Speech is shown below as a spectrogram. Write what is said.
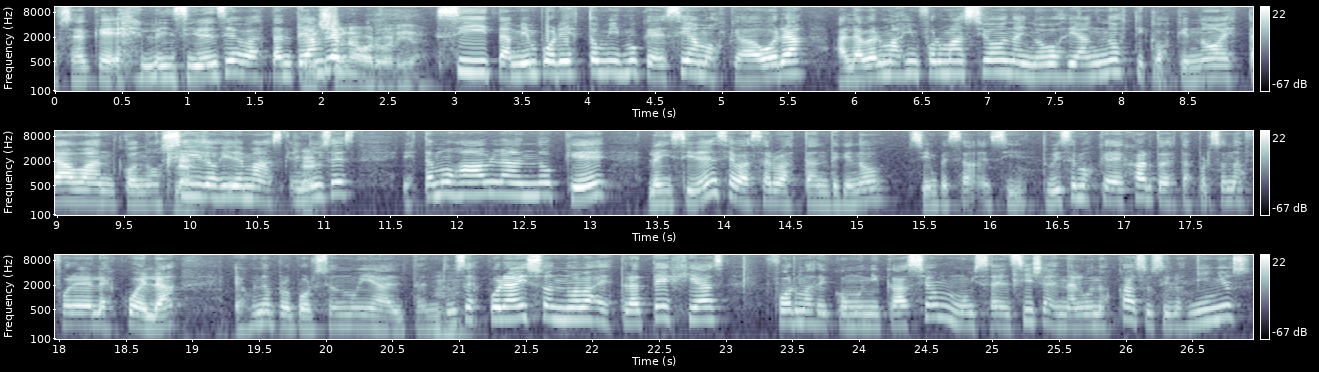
O sea que la incidencia es bastante amplia. Es una barbaridad. Sí, también por esto mismo que decíamos, que ahora al haber más información hay nuevos diagnósticos que no estaban conocidos y demás. Entonces, estamos hablando que la incidencia va a ser bastante, que no, si, si tuviésemos que dejar todas estas personas fuera de la escuela, es una proporción muy alta. Entonces, por ahí son nuevas estrategias, formas de comunicación muy sencillas en algunos casos. Si los niños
